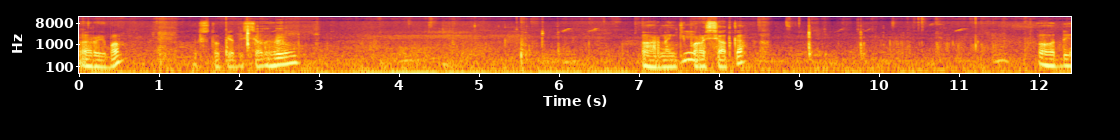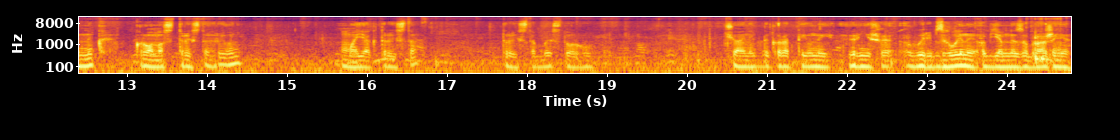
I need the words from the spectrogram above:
Риба 150 гривень. Гарненькі поросятка. Годинник Кронос 300 гривень. Маяк 300. 300 без торгу. Чайник декоративний, вірніше виріб з глини, об'ємне зображення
